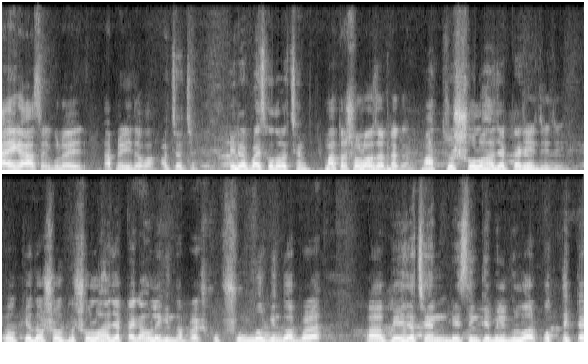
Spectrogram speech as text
জায়গা আছে এগুলো আপনারই দেওয়া। আচ্ছা আচ্ছা। এটার প্রাইস কত রাখছেন? মাত্র ষোলো হাজার টাকা। মাত্র ষোলো হাজার টাকা। জি জি জি। ওকে দর্শক তো ষোলো হাজার টাকা হলে কিন্তু আপনারা খুব সুন্দর কিন্তু আপনারা পেয়ে যাচ্ছেন ড্রেসিং টেবিলগুলো আর প্রত্যেকটা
